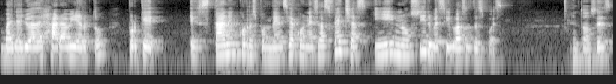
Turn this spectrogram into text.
vaya yo a dejar abierto porque están en correspondencia con esas fechas y no sirve si lo haces después. Entonces,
